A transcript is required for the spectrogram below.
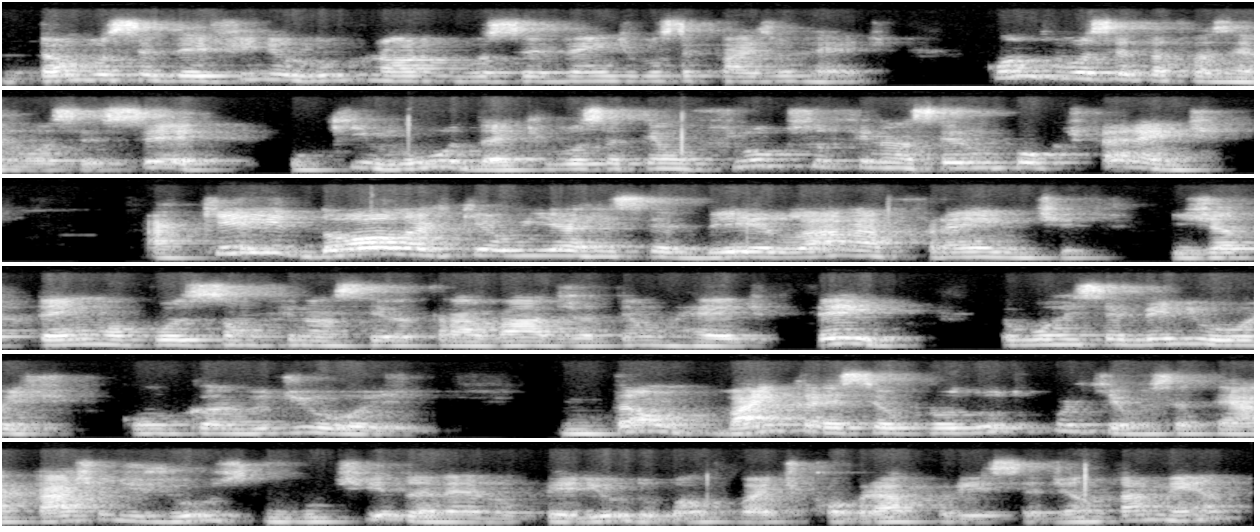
Então, você define o lucro na hora que você vende, você faz o hedge. Quando você está fazendo o OCC, o que muda é que você tem um fluxo financeiro um pouco diferente. Aquele dólar que eu ia receber lá na frente e já tem uma posição financeira travada, já tem um hedge feito, eu vou receber ele hoje, com o câmbio de hoje. Então, vai encarecer o produto porque você tem a taxa de juros embutida né, no período, o banco vai te cobrar por esse adiantamento.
